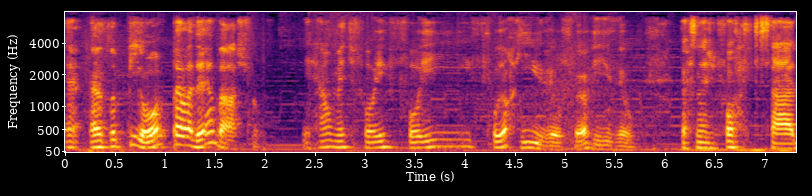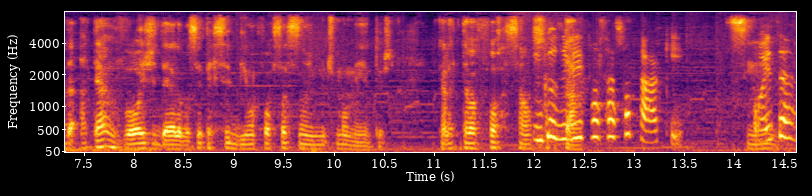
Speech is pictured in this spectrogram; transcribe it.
era, era do pior pra ladeira abaixo. E realmente foi, foi, foi horrível, foi horrível. Personagem forçada, até a voz dela você percebia uma forçação em muitos momentos. Porque ela tentava forçar um Inclusive sotaque. forçar sotaque. Sim. Pois é.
